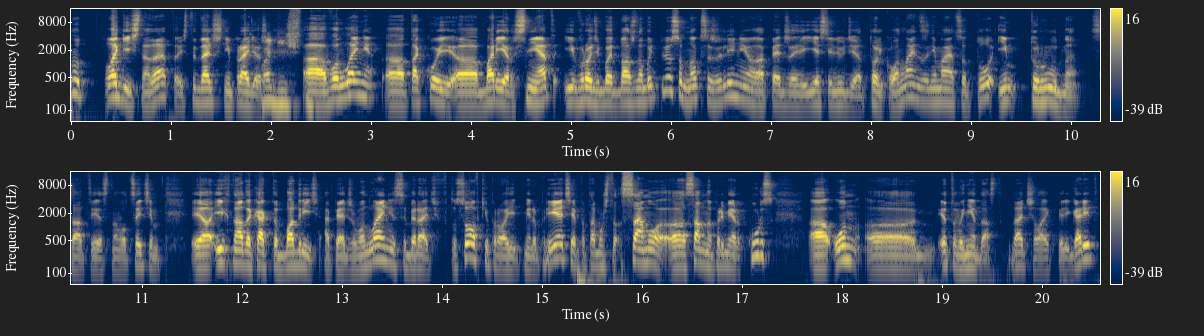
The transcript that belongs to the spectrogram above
Ну, логично, да? То есть ты дальше не пройдешь. Логично. А, в онлайне а, такой а, барьер снят, и вроде бы это должно быть плюсом, но, к сожалению, опять же, если люди только онлайн занимаются, то им трудно, соответственно, вот с этим. А, их надо как-то бодрить, опять же, в онлайне, собирать в тусовки, проводить мероприятия, потому что само, а, сам, например, курс, а, он а, этого не даст, да? Человек перегорит,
